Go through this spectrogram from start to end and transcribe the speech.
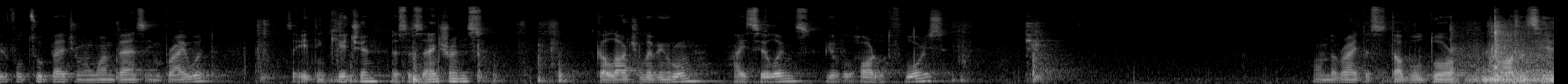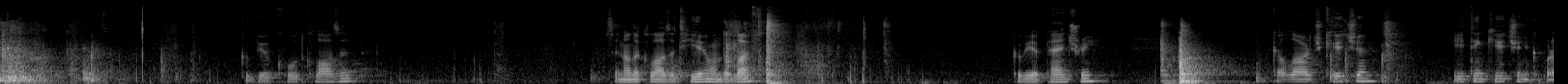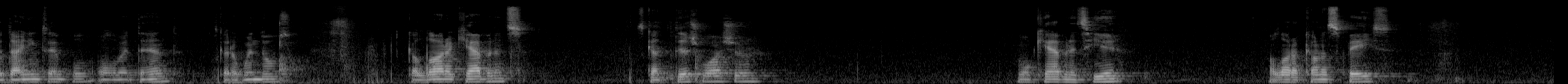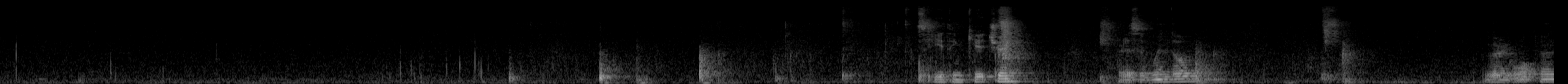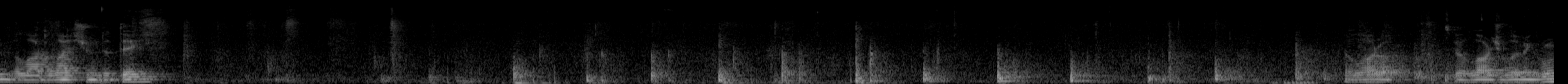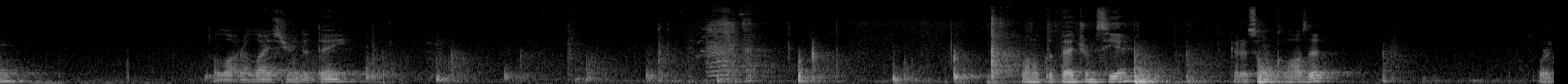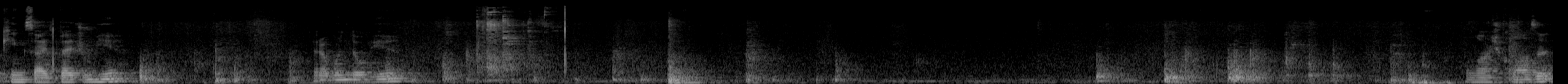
Beautiful two bedroom and one bath in Briarwood. It's an eating kitchen. This is entrance. It's got a large living room, high ceilings, beautiful hardwood floors. On the right, this double door closets here. Could be a coat closet. There's another closet here on the left. Could be a pantry. Got a large kitchen, eating kitchen. You could put a dining table all the way at the end. It's got a windows. Got a lot of cabinets. It's got dishwasher. More cabinets here. A lot of counter space. It's a eating kitchen. There's a window. Very open, a lot of lights during the day. A lot of, it's got a large living room. A lot of lights during the day. One of the bedrooms here. Got own closet. For a king size bedroom here. Got a window here. A large closet.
